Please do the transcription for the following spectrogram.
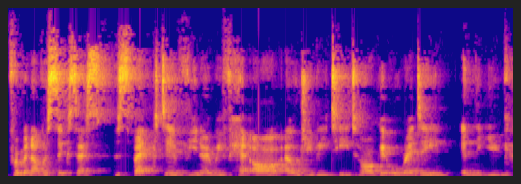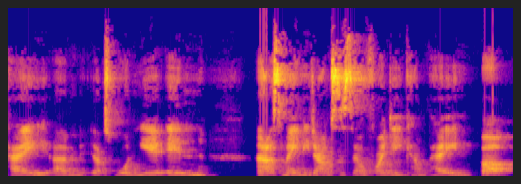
From another success perspective you know we've hit our lgbt target already in the uk um, that's one year in. And that's mainly down to the self id campaign. But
